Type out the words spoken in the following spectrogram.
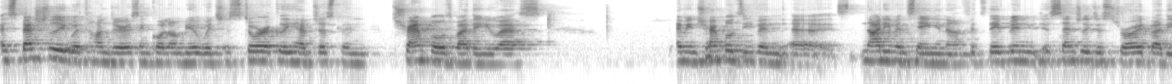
especially with Honduras and Colombia, which historically have just been trampled by the US, I mean, trampled's even, uh, it's not even saying enough. It's, they've been essentially destroyed by the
